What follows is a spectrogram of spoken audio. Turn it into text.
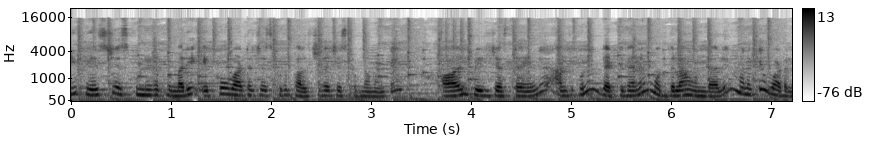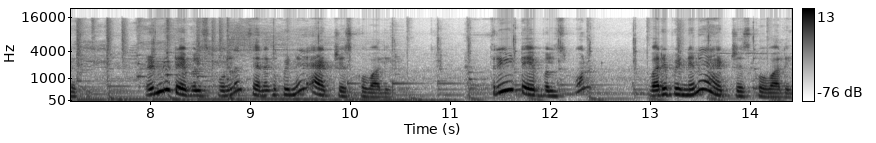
ఈ పేస్ట్ చేసుకునేటప్పుడు మరీ ఎక్కువ వాటర్ చేసుకుని పలుచగా చేసుకున్నామంటే ఆయిల్ పీల్ చేస్తాయండి. అందుకుని గట్టిగానే ముద్దలా ఉండాలి మనకి వడలకి. రెండు టేబుల్ స్పూన్ల శనగపిండిని యాడ్ చేసుకోవాలి. త్రీ టేబుల్ స్పూన్ వరిపిండిని యాడ్ చేసుకోవాలి.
